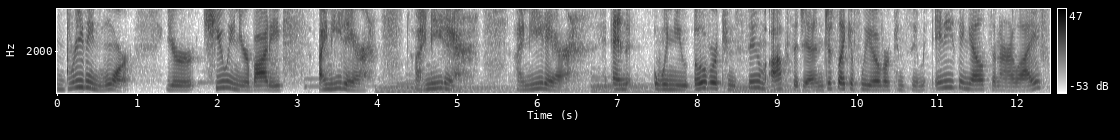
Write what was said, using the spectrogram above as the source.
breathing more. You're cueing your body, I need air, I need air. I need air. And when you overconsume oxygen, just like if we overconsume anything else in our life,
